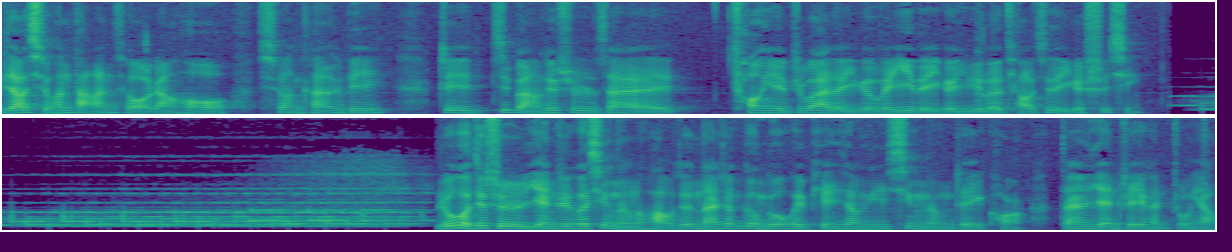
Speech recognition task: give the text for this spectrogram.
比较喜欢打篮球，然后喜欢看 NBA，这基本上就是在创业之外的一个唯一的一个娱乐调剂的一个事情。如果就是颜值和性能的话，我觉得男生更多会偏向于性能这一块儿，当然颜值也很重要。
